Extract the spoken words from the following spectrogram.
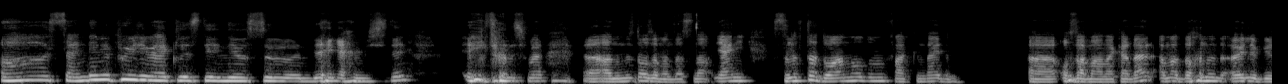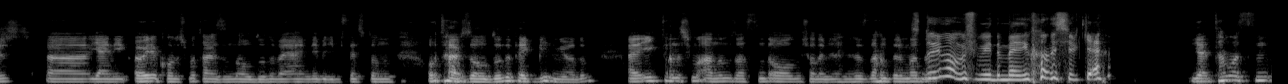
''Aa sen de mi Pretty Reckless dinliyorsun?'' diye gelmişti. İlk tanışma anımız da o zaman da aslında. Yani sınıfta Doğan'ın olduğunun farkındaydım o zamana kadar. Ama Doğan'ın öyle bir yani öyle konuşma tarzında olduğunu veya ne bileyim ses tonunun o tarz olduğunu pek bilmiyordum. Yani ilk tanışma anımız aslında o olmuş olabilir. Hızlandırmada. Hiç duymamış mıydın beni konuşurken? Ya tam aslında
